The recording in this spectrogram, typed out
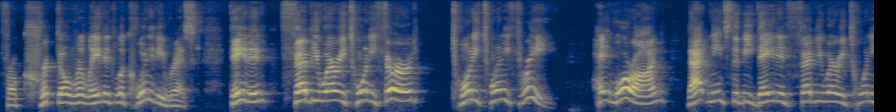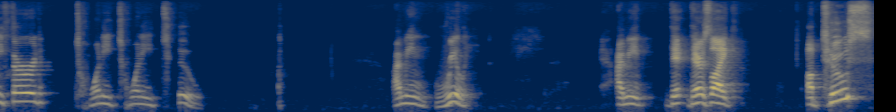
for crypto related liquidity risk, dated February 23rd, 2023. Hey, moron, that needs to be dated February 23rd, 2022. I mean, really. I mean, there, there's like obtuse,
